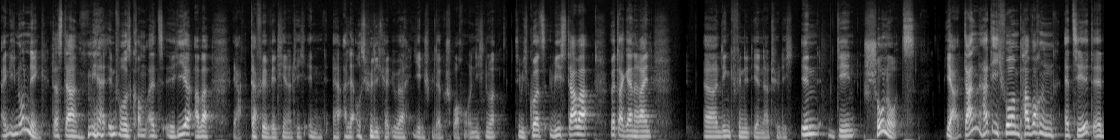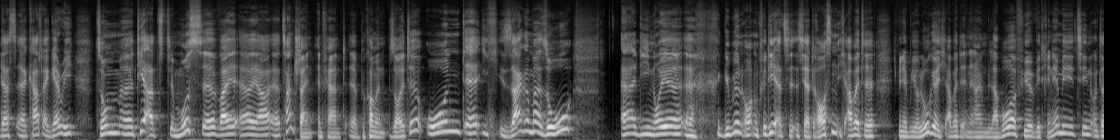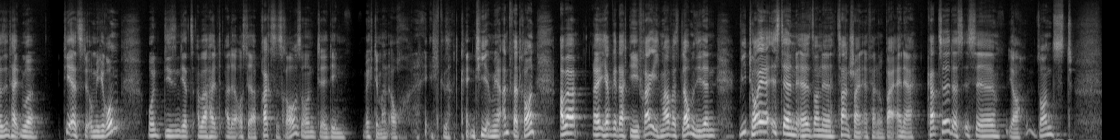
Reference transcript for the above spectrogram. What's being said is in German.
eigentlich ein Unding, dass da mehr Infos kommen als hier, aber ja, dafür wird hier natürlich in aller Ausführlichkeit über jeden Spieler gesprochen und nicht nur ziemlich kurz, wie es da war. Hört da gerne rein. Äh, Link findet ihr natürlich in den Shownotes. Ja, dann hatte ich vor ein paar Wochen erzählt, äh, dass äh, Carter Gary zum äh, Tierarzt muss, weil er ja Zahnstein entfernt bekommen sollte. Und ich sage mal so, die neue Gebührenordnung für Tierärzte ist ja draußen. Ich arbeite, ich bin ja Biologe, ich arbeite in einem Labor für Veterinärmedizin und da sind halt nur Tierärzte um mich herum und die sind jetzt aber halt alle aus der Praxis raus und äh, denen möchte man auch, ehrlich gesagt, kein Tier mehr anvertrauen. Aber äh, ich habe gedacht, die frage ich mal, was glauben Sie denn, wie teuer ist denn äh, so eine Zahnsteinentfernung bei einer Katze? Das ist äh, ja sonst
